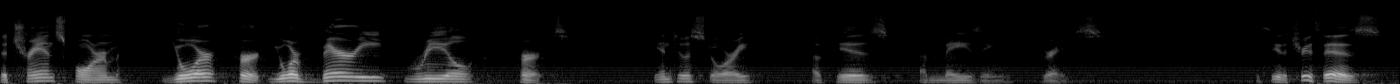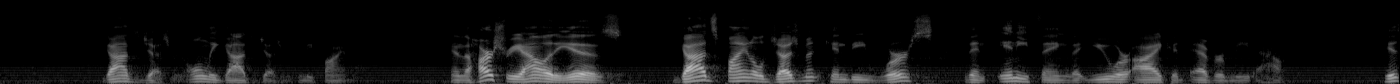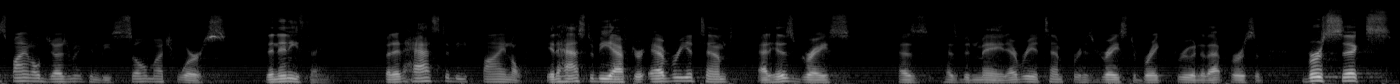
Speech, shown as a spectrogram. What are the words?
to transform your hurt, your very real hurt, into a story of His amazing grace? And see, the truth is, God's judgment, only God's judgment can be final. And the harsh reality is, God's final judgment can be worse than anything that you or I could ever mete out. His final judgment can be so much worse than anything, but it has to be final. It has to be after every attempt at His grace has, has been made, every attempt for His grace to break through into that person. Verse 6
